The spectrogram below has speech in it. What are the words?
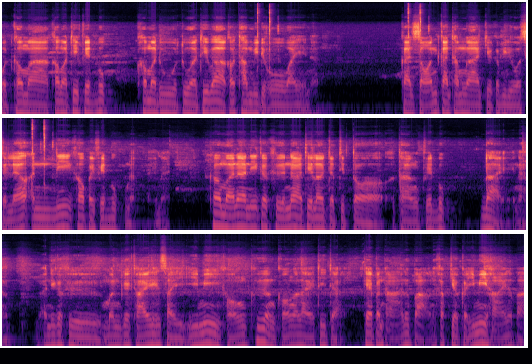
กดเข้ามาเข้ามาที่ Facebook เข้ามาดูตัวที่ว่าเขาทำวิดีโอไว้นะการสอนการทำงานเกี่ยวกับวิดีโอเสร็จแล้ว อันนี้เข้าไป Facebook นะเห็นไหม เข้ามาหน้านี้ก็คือหน้าที่เราจะติดต่อทาง Facebook ได้นะครับ อันนี้ก็คือมันคล้ายๆใส่อีมี่ของเครื่องของอะไรที่จะแก้ปัญหาหรือเปล่านะครับ เกี่ยวกับอีมี่หายหรือเปล่า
